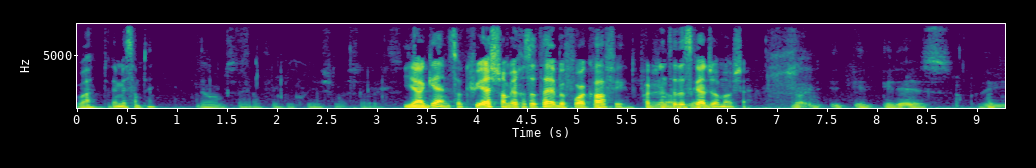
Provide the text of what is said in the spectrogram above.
what did I miss something? No, I'm saying I'm thinking Kriya Shema, so Yeah, again. So Kriyash Sham Birchas before coffee. Put it into the schedule, Moshe. no, it, it, it, it is the,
